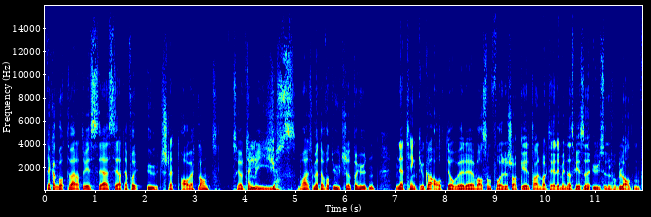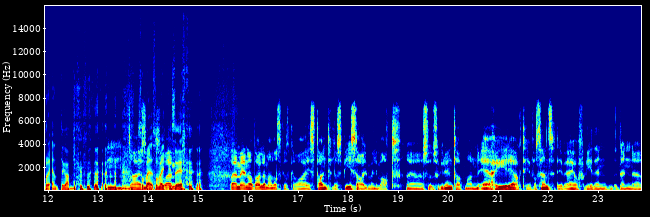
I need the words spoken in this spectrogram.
Det kan godt være at hvis jeg ser at jeg får utslett av et eller annet, så jeg tenker jøss, mm. jøss, hva er det som heter jeg har fått utslett på huden? Men jeg tenker jo ikke alltid over eh, hva som forårsaker tarmbakterier når jeg spiser den usunne sjokoladen for n-te gang. mm, nei, som, jeg, som, jeg, ikke ser. og jeg mener at alle mennesker skal være i stand til å spise all mulig mat. Eh, så, så grunnen til at man er høyreaktiv og sensitiv, er jo fordi den, den eh,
